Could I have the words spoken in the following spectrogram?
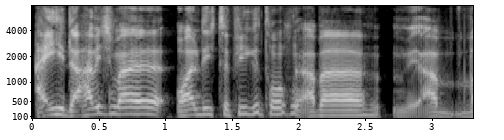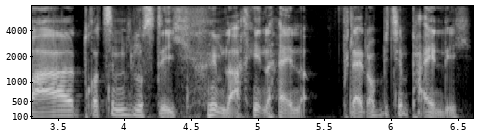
ey, da habe ich mal ordentlich zu viel getrunken, aber ja, war trotzdem lustig im Nachhinein. Vielleicht auch ein bisschen peinlich.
